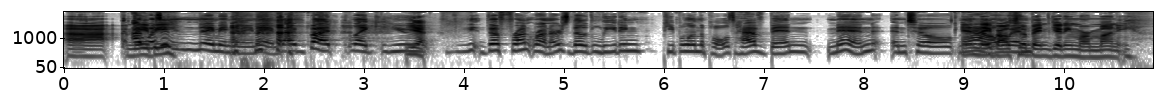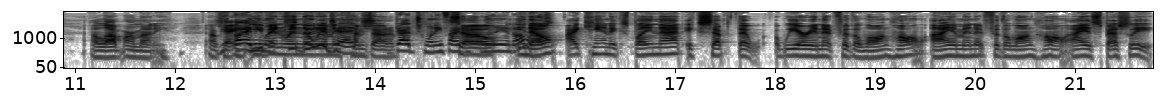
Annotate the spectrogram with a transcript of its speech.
Uh, maybe. I wasn't naming any names, but like you, yeah. the, the front runners, the leading people in the polls have been men until now. And they've also when, been getting more money, a lot more money. Okay, yeah, I mean, even like, when the women comes out of got twenty five so, million dollars. You know, I can't explain that except that we are in it for the long haul. I am in it for the long haul. I especially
